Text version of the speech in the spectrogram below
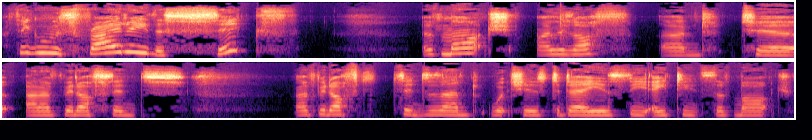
I think it was Friday the sixth of March. I was off, and to and I've been off since. I've been off since then, which is today is the eighteenth of March.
